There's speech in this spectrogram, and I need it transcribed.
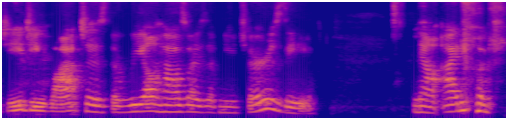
gigi watches the real housewives of new jersey now I don't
